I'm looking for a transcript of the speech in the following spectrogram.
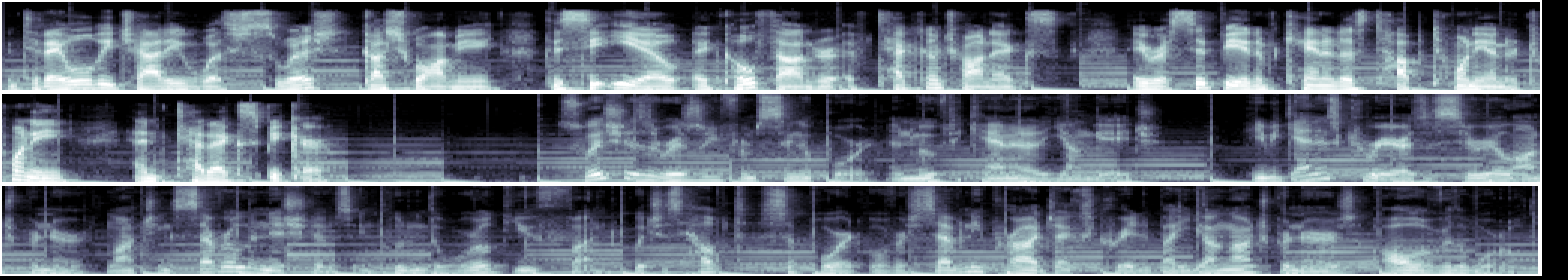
and today we'll be chatting with Swish Goswami, the CEO and co founder of Technotronics, a recipient of Canada's Top 20 Under 20, and TEDx speaker. Swish is originally from Singapore and moved to Canada at a young age. He began his career as a serial entrepreneur, launching several initiatives, including the World Youth Fund, which has helped support over 70 projects created by young entrepreneurs all over the world.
